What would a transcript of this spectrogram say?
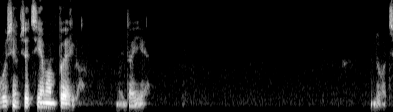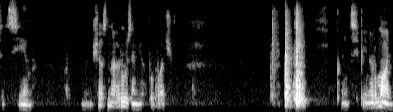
87 амперів видає 27. Зараз нагрузим його побачу. В принципі, нормально.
